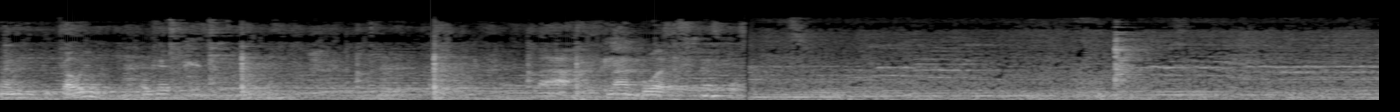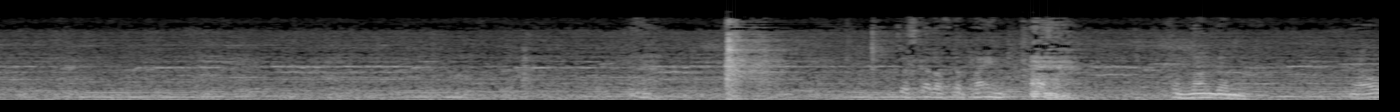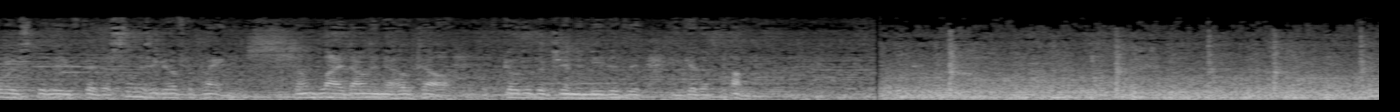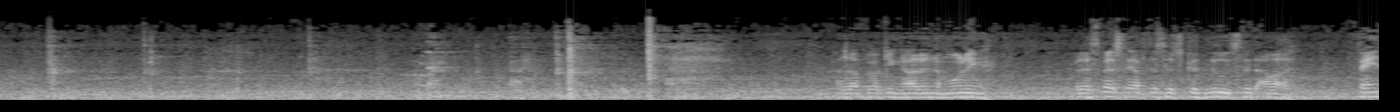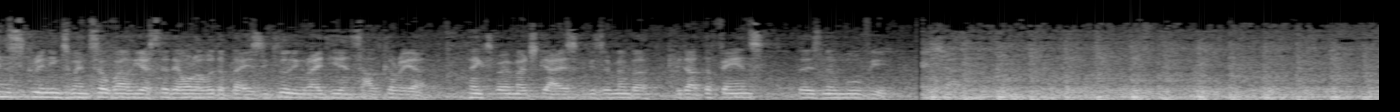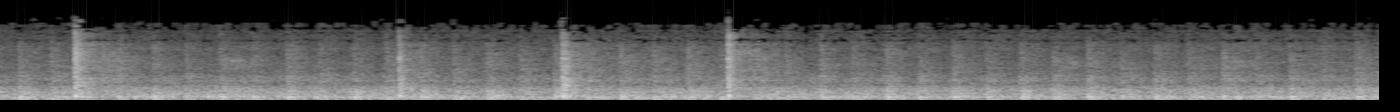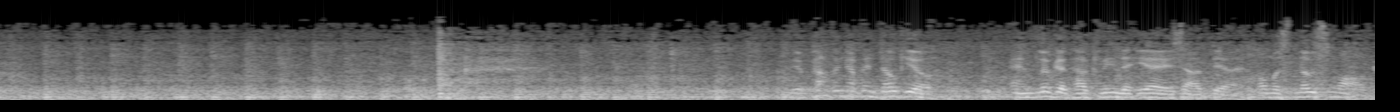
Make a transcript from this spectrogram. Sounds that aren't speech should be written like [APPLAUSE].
going. Okay. Ah, my boy. Just got off the plane [COUGHS] from London. I always believe that as soon as you get off the plane, don't lie down in the hotel. Go to the gym immediately and get a pump. I love working out in the morning, but especially after such good news that our fan screenings went so well yesterday all over the place, including right here in South Korea. Thanks very much, guys, because remember, without the fans, there is no movie. We're pumping up in Tokyo, and look at how clean the air is out there. Almost no smog.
